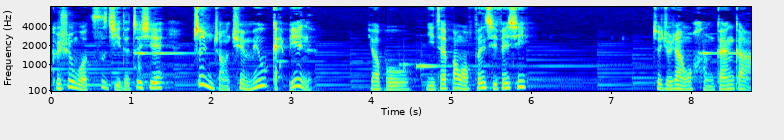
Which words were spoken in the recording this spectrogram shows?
可是我自己的这些症状却没有改变呢，要不你再帮我分析分析？这就让我很尴尬。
